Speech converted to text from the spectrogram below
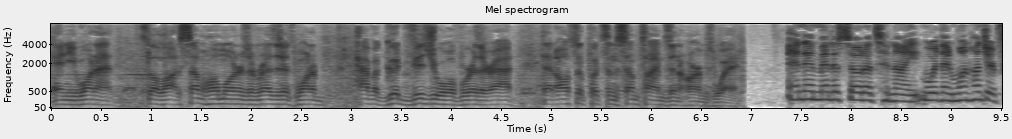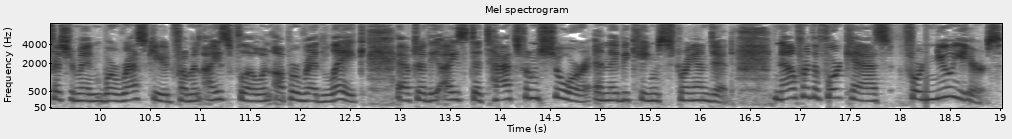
and you want to, a lot, some homeowners and residents want to have a good visual of where they're at, that also puts them sometimes in harm's way. And in Minnesota tonight, more than 100 fishermen were rescued from an ice floe in Upper Red Lake after the ice detached from shore and they became stranded. Now for the forecast for New Year's.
